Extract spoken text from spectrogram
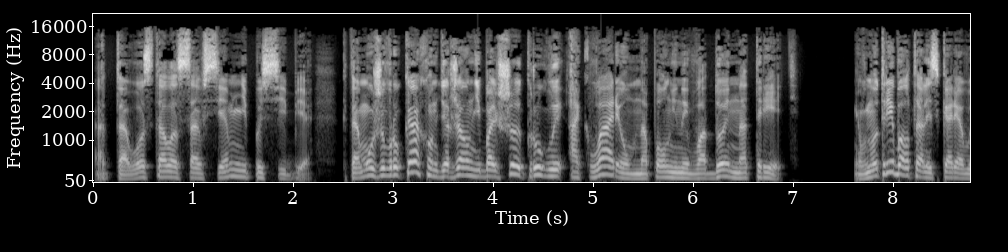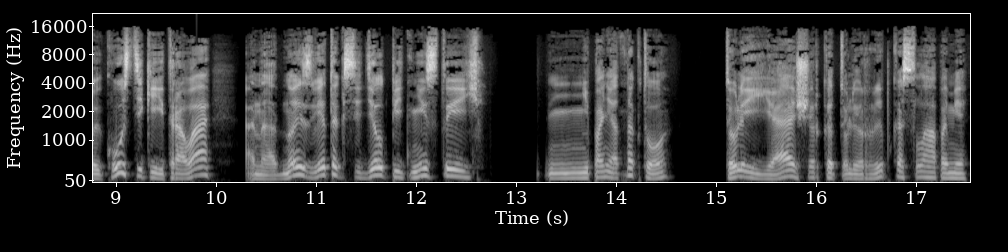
Оттого стало совсем не по себе. К тому же в руках он держал небольшой круглый аквариум, наполненный водой на треть. Внутри болтались корявые кустики и трава, а на одной из веток сидел пятнистый... непонятно кто. То ли ящерка, то ли рыбка с лапами.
